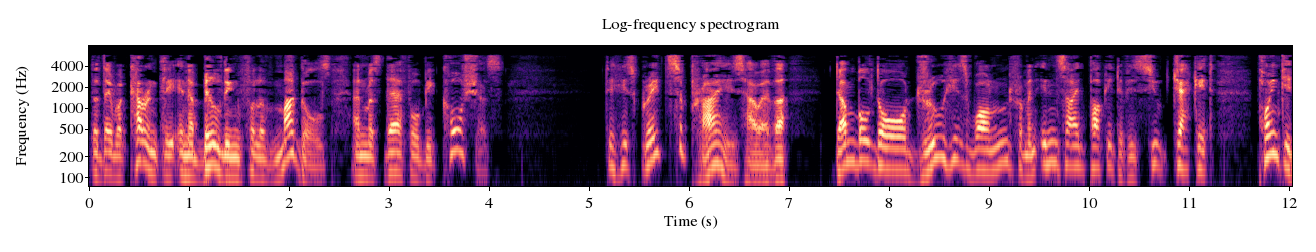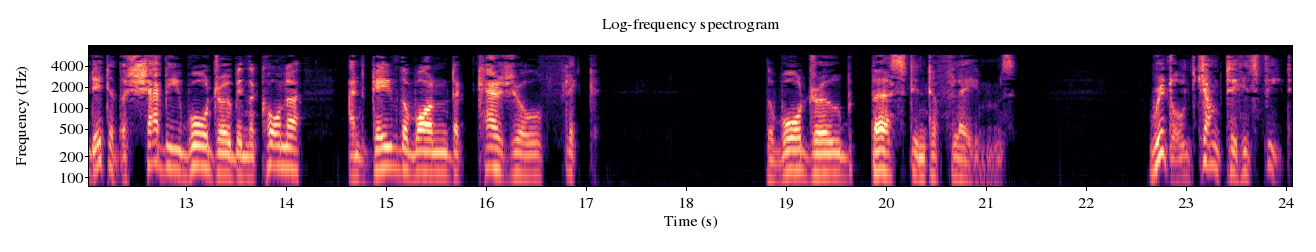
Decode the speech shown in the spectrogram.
that they were currently in a building full of muggles, and must therefore be cautious. To his great surprise, however, Dumbledore drew his wand from an inside pocket of his suit jacket, pointed it at the shabby wardrobe in the corner, and gave the wand a casual flick. The wardrobe burst into flames. Riddle jumped to his feet.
